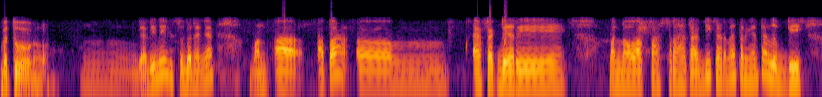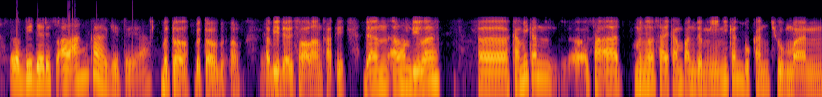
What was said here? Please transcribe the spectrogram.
betul Hmm, jadi ini sebenarnya manfaat apa em, efek dari menolak pasrah tadi karena ternyata lebih lebih dari soal angka gitu ya. betul betul betul. Lebih dari soal angkati dan alhamdulillah eh, kami kan eh, saat menyelesaikan pandemi ini kan bukan cuman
